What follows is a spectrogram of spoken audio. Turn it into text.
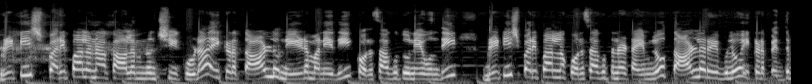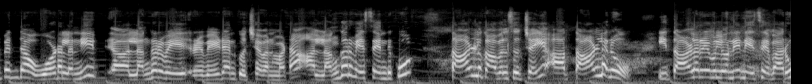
బ్రిటిష్ పరిపాలనా కాలం నుంచి కూడా ఇక్కడ తాళ్ళు నేయడం అనేది కొనసాగుతూనే ఉంది. బ్రిటిష్ పరిపాలన కొనసాగుతున్న టైంలో తాళ్ళ రేవులో ఇక్కడ పెద్ద పెద్ద ఓడలన్నీ లంగర్ వేయడానికి వచ్చేవన్నమాట. ఆ లంగరు వేసేందుకు తాళ్ళు కావాల్సి వచ్చాయి. ఆ తాళ్ళను ఈ తాళ్ళ రేవులోనే నేసేవారు.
